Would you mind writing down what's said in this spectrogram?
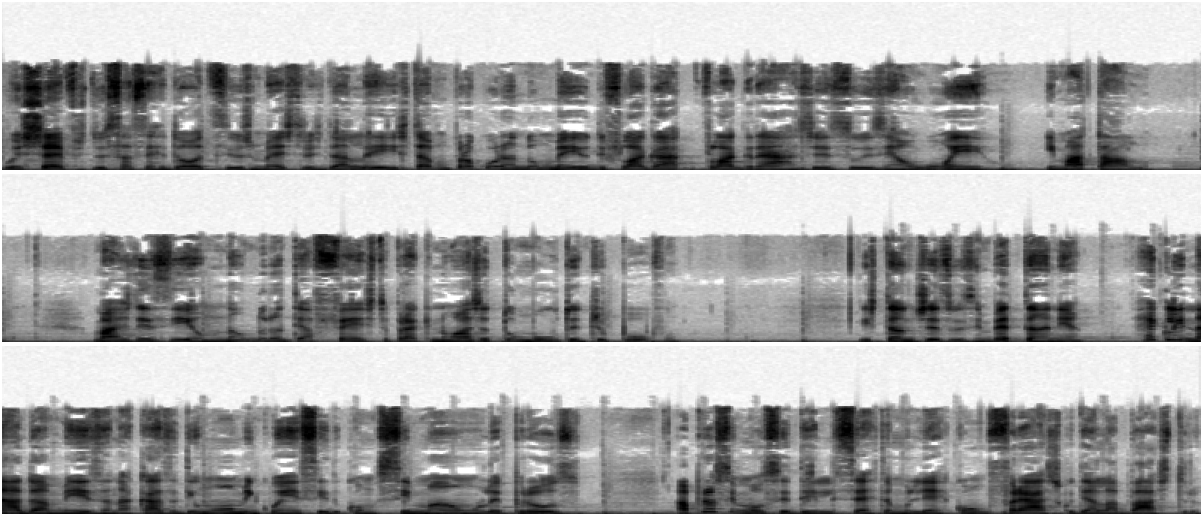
Os chefes dos sacerdotes e os mestres da lei estavam procurando um meio de flagrar, flagrar Jesus em algum erro e matá-lo. Mas diziam não durante a festa, para que não haja tumulto entre o povo. Estando Jesus em Betânia, reclinado à mesa na casa de um homem conhecido como Simão, o leproso, Aproximou-se dele certa mulher com um frasco de alabastro,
